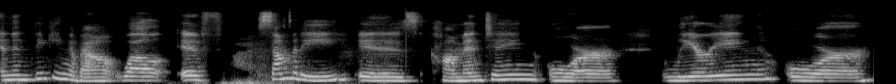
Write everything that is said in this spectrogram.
and then thinking about well if somebody is commenting or leering or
